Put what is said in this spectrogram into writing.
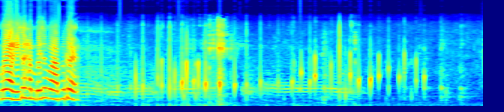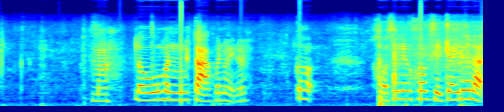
ระหว่างนี้ก็ทำไปสมาไปด้วยมาเรามันกากไปหน่อยนะ ก็ขอแสดงความเสียใจด้วยแหละ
